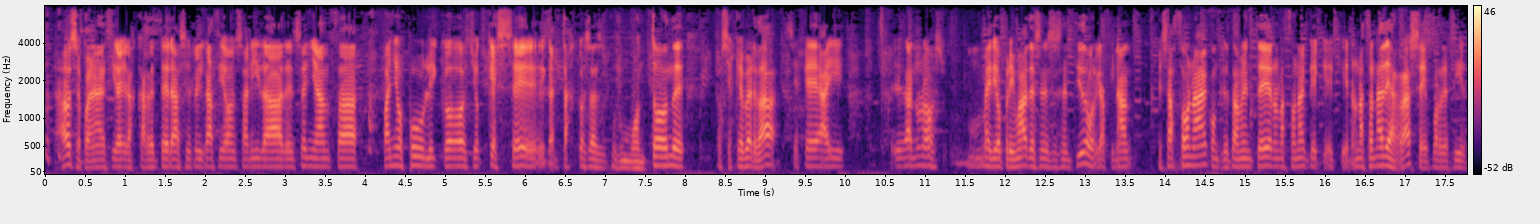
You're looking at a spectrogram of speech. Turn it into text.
Claro, se pueden decir ahí las carreteras, irrigación, sanidad, enseñanza, baños públicos, yo qué sé, tantas cosas, pues un montón de... Pues si es que es verdad, si es que hay... Eran unos medio primates en ese sentido, porque al final esa zona concretamente era una zona que, que- que era una zona de arrase, por decir,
